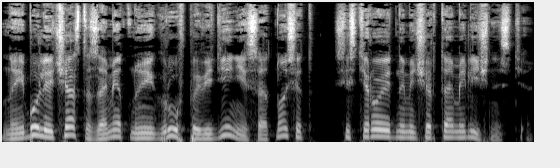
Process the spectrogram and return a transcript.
Наиболее часто заметную игру в поведении соотносят с истероидными чертами личности.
